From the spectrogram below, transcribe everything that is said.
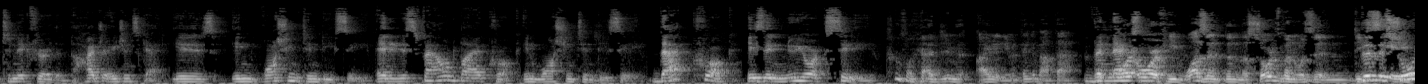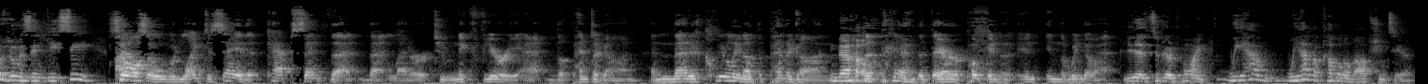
to Nick Fury that the Hydra agents get is in Washington, D.C., and it is found by a crook in Washington, D.C. That crook is in New York City. Oh god, I didn't, even, I didn't even think about that. The or, next- or if he wasn't, then the swordsman was in DC. The, the swordsman was in D.C. I also would like to say that Cap sent that, that letter to Nick Fury at the Pentagon, and that is clearly not the Pentagon No. that, that they're poking in, in the window at. Yeah, that's a good point. We have we have a couple of options here.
